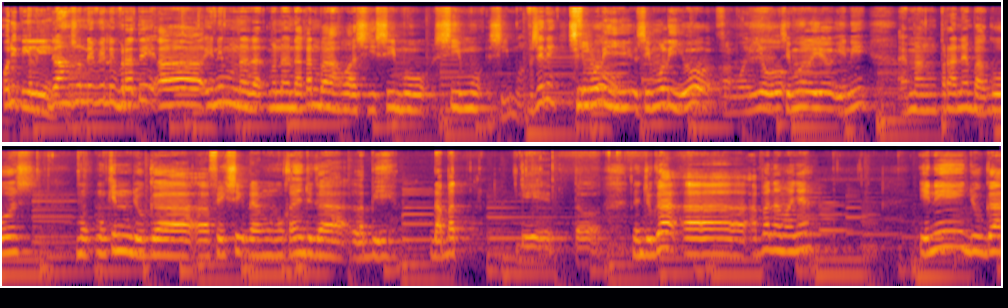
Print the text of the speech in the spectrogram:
Oh dipilih. dia langsung dipilih berarti eh, ini menanda- menandakan bahwa si Simu Simu Simu apa sih ini Simu. Simu Liu Simu Liu. Simu Liu ini emang perannya bagus mungkin juga eh, fisik dan mukanya juga lebih dapat gitu dan juga eh, apa namanya ini juga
